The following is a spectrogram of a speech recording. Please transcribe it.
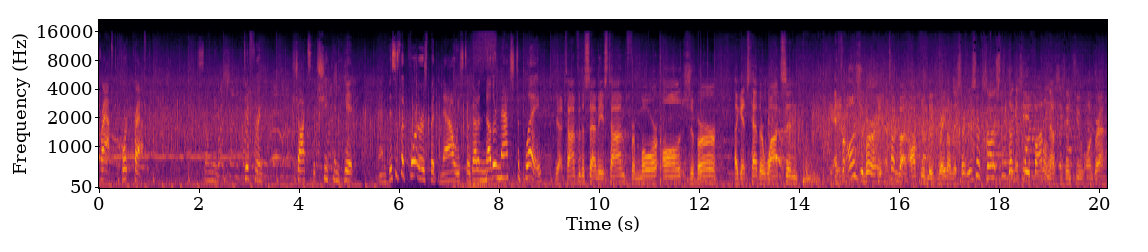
craft, court craft, so many different shots that she can hit. And this is the quarters, but now we still got another match to play. Yeah, time for the semis. Time for more on Jabeur against Heather Watson. And for Ons Jabeur, I'm talking about awkwardly great on this. This is her first WTA final now she's into on grass.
